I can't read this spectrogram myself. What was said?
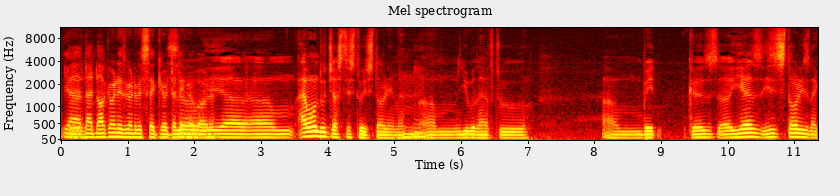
Yeah. that documentary is going to be sick. You're telling So, me about it. Yeah, um, I won't do justice to his story, man. Mhm. Um, you will have to um, wait because uh, he has his story is like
